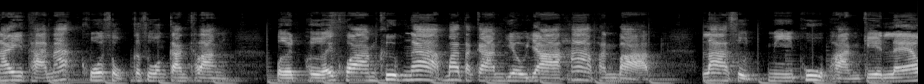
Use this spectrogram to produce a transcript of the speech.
ในฐานะโฆษกกระทรวงการคลัง เปิดเผยความคืบหน้ามาตรการเยียวยา 5,000 บาท ล่าสุดมีผู้ผ่านเกณฑ์แล้ว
